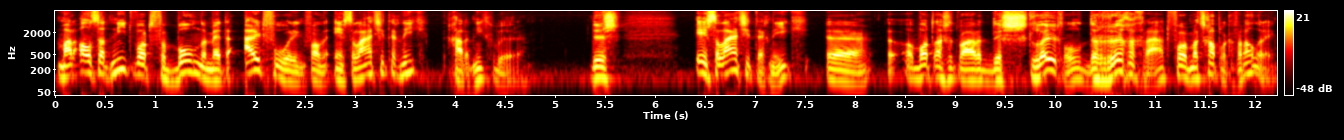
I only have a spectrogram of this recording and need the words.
Maar als dat niet wordt verbonden met de uitvoering van de installatietechniek, gaat het niet gebeuren. Dus installatietechniek wordt als het ware de sleutel, de ruggengraat voor maatschappelijke verandering.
